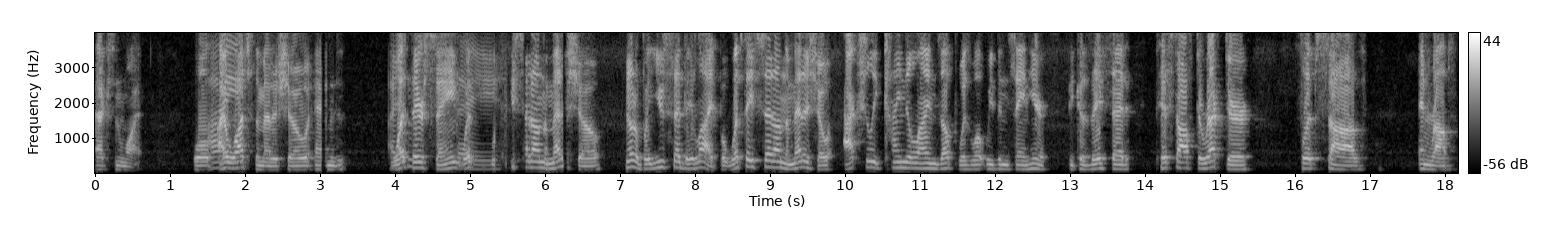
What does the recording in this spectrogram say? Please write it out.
X and Y. Well, I, I- watched the Meta Show, and I what they're saying, what, say- what they said on the Meta Show, no, no, but you said they lied. But what they said on the Meta Show actually kind of lines up with what we've been saying here, because they said pissed off director flips Sov and robs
